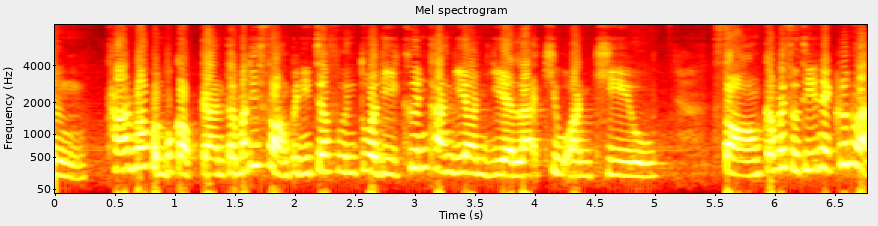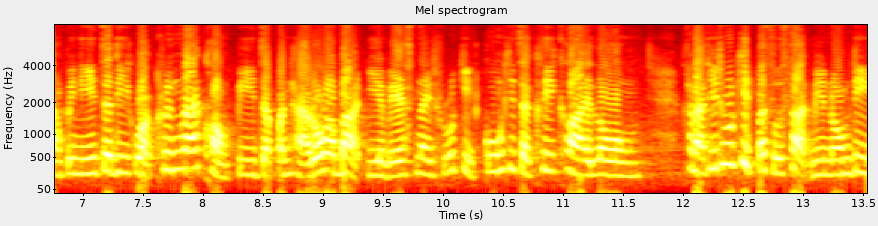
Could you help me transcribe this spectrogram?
1. คาดว่าผลประกอบการไตรมาสที่ 2 ปีนี้จะฟื้นตัวดีขึ้นทั้ง year on year และ Q on Q 2. กำไรสุทธิในครึ่งหลังปีนี้จะดีกว่าครึ่งแรกของปีจากปัญหาโรคระบาด EMS ในธุรกิจกุ้งที่จะคลี่คลายลง ขณะที่ธุรกิจปศุสัตว์มีโน้มดี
